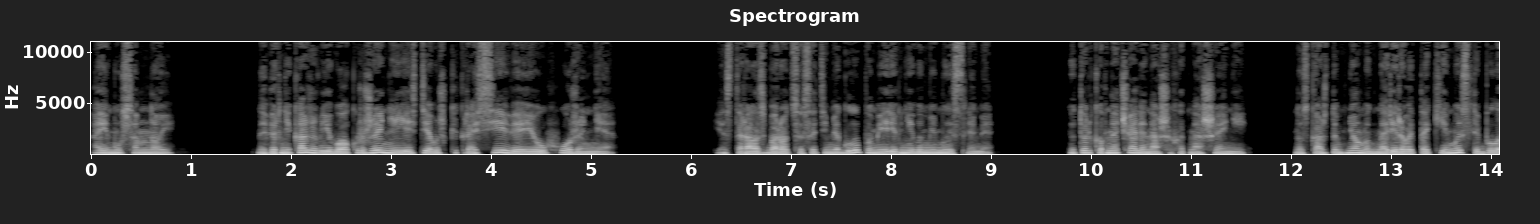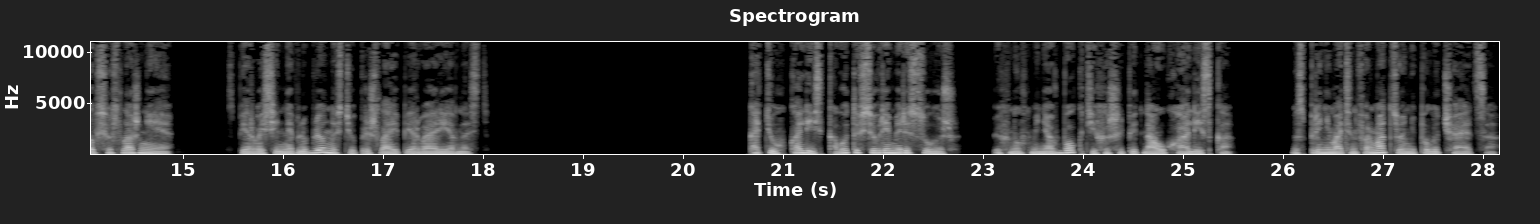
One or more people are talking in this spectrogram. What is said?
А ему со мной? Наверняка же в его окружении есть девушки красивее и ухоженнее. Я старалась бороться с этими глупыми и ревнивыми мыслями. Но только в начале наших отношений но с каждым днем игнорировать такие мысли было все сложнее. С первой сильной влюбленностью пришла и первая ревность. «Катюх, колись, кого ты все время рисуешь?» Пихнув меня в бок, тихо шипит на ухо Алиска. Воспринимать информацию не получается.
